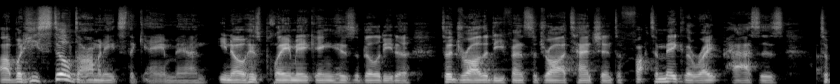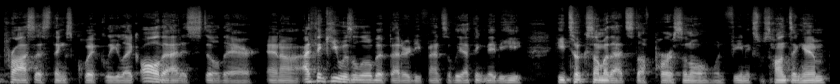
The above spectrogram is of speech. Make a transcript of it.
Uh, but he still dominates the game, man. You know his playmaking, his ability to to draw the defense, to draw attention, to to make the right passes, to process things quickly. Like all that is still there, and uh, I think he was a little bit better defensively. I think maybe he he took some of that stuff personal when Phoenix was hunting him,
